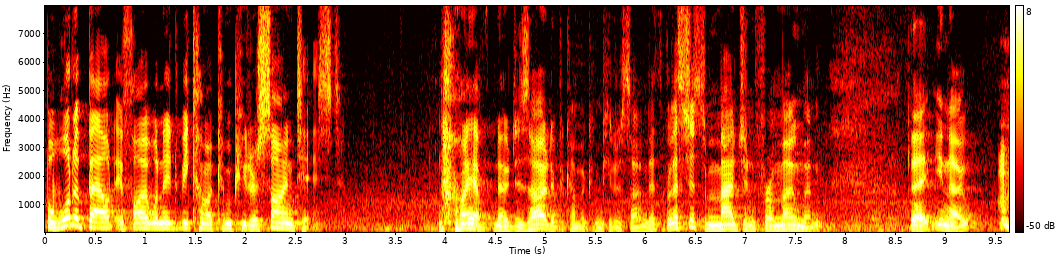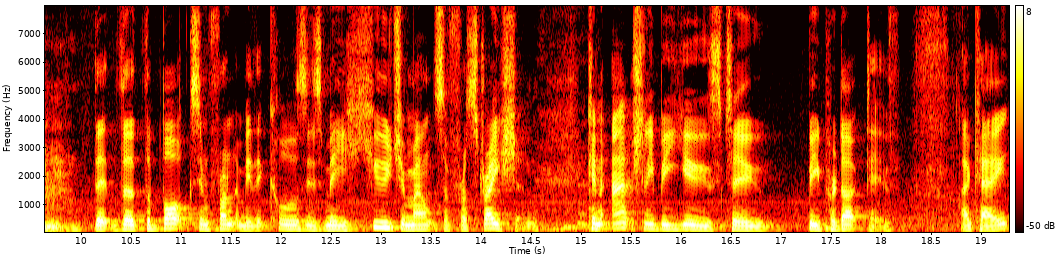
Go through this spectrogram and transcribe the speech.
But what about if I wanted to become a computer scientist? I have no desire to become a computer scientist, but let's just imagine for a moment that, you know, the, the, the box in front of me that causes me huge amounts of frustration can actually be used to be productive, okay?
